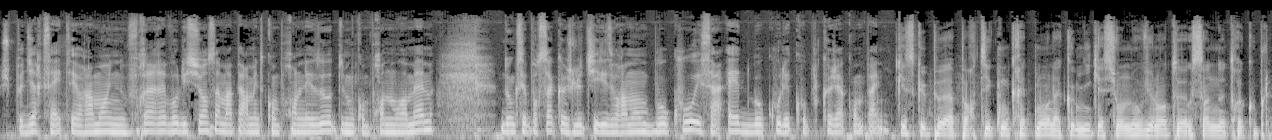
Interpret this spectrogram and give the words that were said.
je peux dire que ça a été vraiment une vraie révolution. Ça m'a permis de comprendre les autres, de me comprendre moi-même. Donc c'est pour ça que je l'utilise vraiment beaucoup et ça aide beaucoup les couples que j'accompagne. Qu'est-ce que peut apporter concrètement la communication non violente au sein de notre couple?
